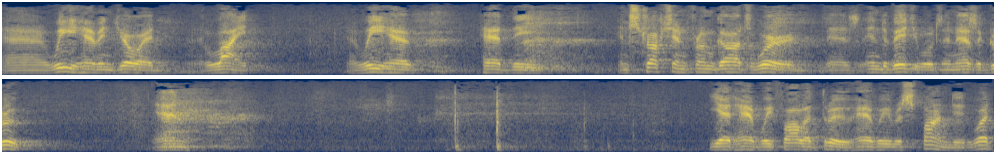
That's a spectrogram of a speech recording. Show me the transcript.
Uh, we have enjoyed light. Uh, we have had the instruction from God's Word as individuals and as a group. And yet have we followed through? Have we responded? What,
